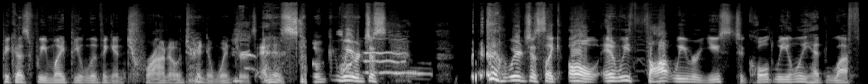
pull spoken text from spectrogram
because we might be living in Toronto during the winters, and it's so we were just we were just like, oh, and we thought we were used to cold. We only had left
